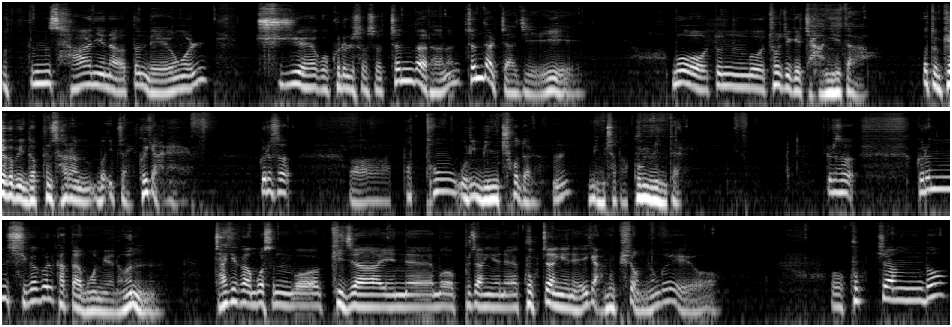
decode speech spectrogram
어떤 사안이나 어떤 내용을 취재하고 글을 써서 전달하는 전달자지. 뭐 어떤 뭐 조직의 장이다. 어떤 계급이 높은 사람 뭐 입장이 그게 아니에요. 그래서 어, 보통 우리 민초들, 응? 민초들, 국민들. 그래서 그런 시각을 갖다 보면은 자기가 무슨 뭐 기자이네, 뭐 부장이네, 국장이네 이게 아무 필요 없는 거예요. 어, 국장도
